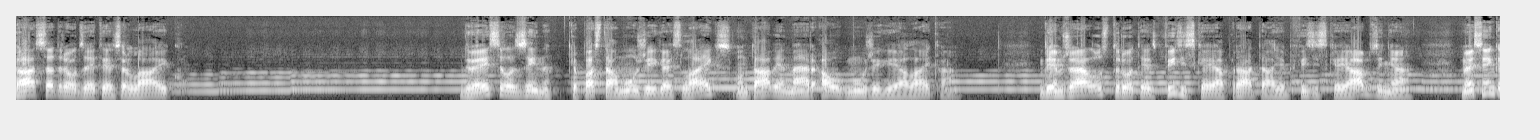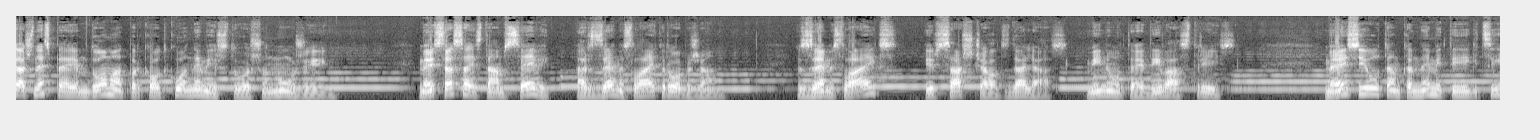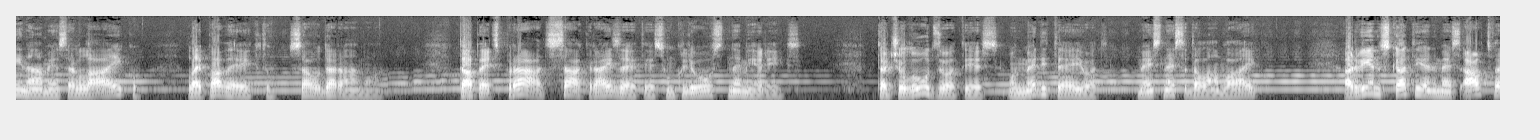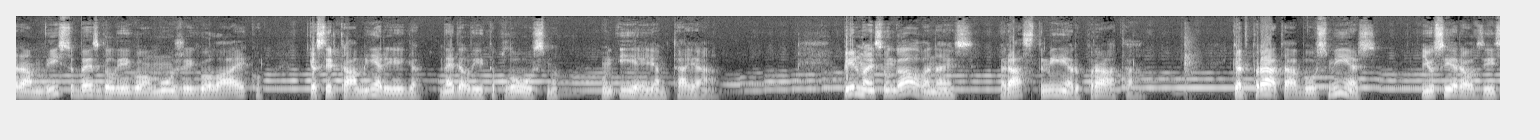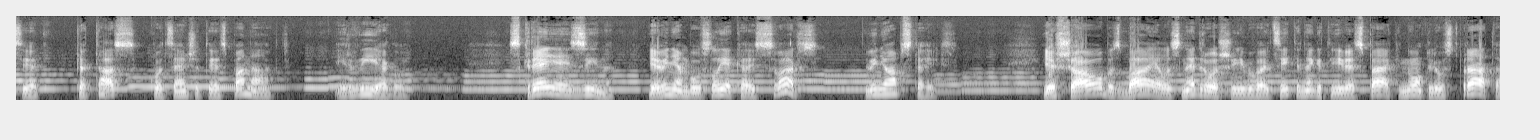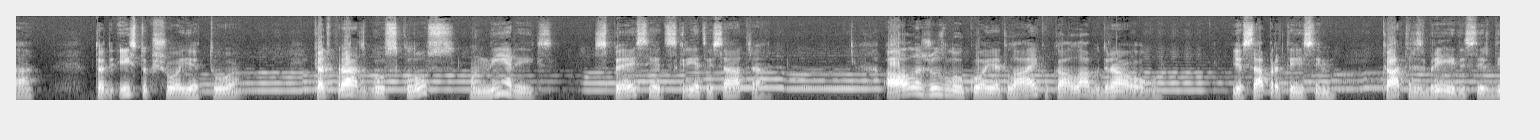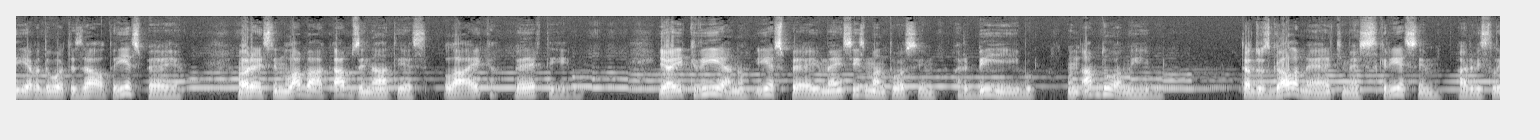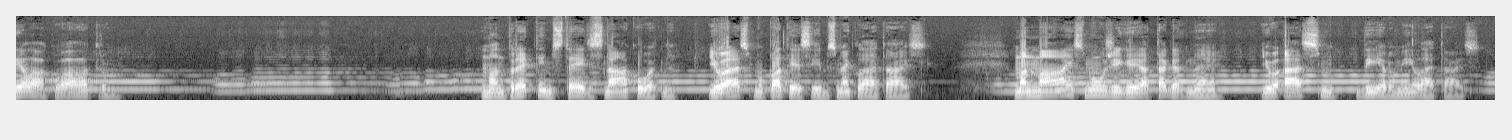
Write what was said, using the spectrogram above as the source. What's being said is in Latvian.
Kā sadraudzēties ar laiku? Dvēsele zina, ka pastāv mūžīgais laiks un tā vienmēr aug mūžīgajā laikā. Diemžēl uzturoties fiziskajā prātā, jeb fiziskajā apziņā, mēs vienkārši nespējam domāt par kaut ko nemirstošu un mūžīgu. Mēs sasaistām sevi ar zemes laika robežām. Zemes laiks ir sašķelts daļās, minūtē divās trīs. Mēs jūtam, ka nemitīgi cīnāmies ar laiku, lai paveiktu savu darāmo. Tāpēc prāts sāk raizēties un kļūst nemierīgs. Taču lūdzoties un meditējot, mēs nesadalām laiku. Ar vienu skatienu mēs aptveram visu bezgalīgo un mūžīgo laiku, kas ir kā mierīga, nedalīta plūsma un ieejam tajā. Pirmais un galvenais – rast mieru prātā – Kad prātā būs miers, jūs ieraudzīsiet, ka tas, ko cenšaties panākt, ir viegli. Skrējējs zina, ja viņam būs liekais svars, viņu apsteigs. Ja šaubas, bailes, nedrošība vai citi negatīvie spēki nokļūst prātā, tad iztukšojiet to. Kad prāts būs kluss un mierīgs, spēsiet skriet visātrāk. Allaž uzlūkojiet laiku kā labu draugu, Ja sapratīsim, katrs brīdis ir Dieva dota zelta iespēja, varēsim labāk apzināties laika vērtību. Ja ikvienu iespēju mēs izmantosim ar bijību un apdomību, tad uz galamērķi mēs skriesim ar vislielāko ātrumu. Man pretim steidzas nākotne, jo esmu patiesības meklētājs. Man mājas mūžīgajā tagadnē, jo esmu Dieva mīlētājs.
